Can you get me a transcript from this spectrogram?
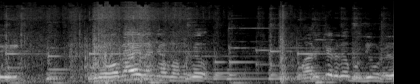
ഈ രോഗായിലൊക്കെ നമുക്ക് മറിച്ചെടുക്കാൻ ബുദ്ധിമുട്ട്.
